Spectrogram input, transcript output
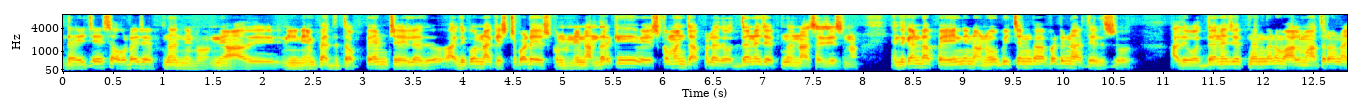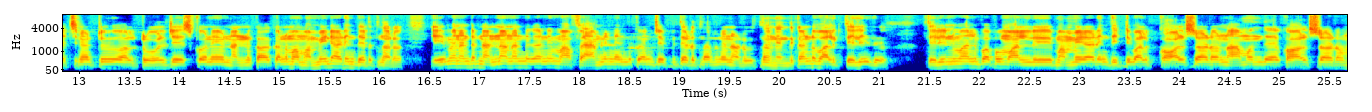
దయచేసి ఒకటే చెప్తున్నాను నేను. అది నేనేం పెద్ద తప్పు ఏం చేయలేదు. అది కూడా నాకు ఇష్టపడి వేసుకున్నాను. నేను అందరికీ వేసుకోమని చెప్పలేదు. వద్దనే చెప్తున్నాను నా సజెషన్ ఎందుకంటే ఆ పెయిన్ నేను అనుభవించాను కాబట్టి నాకు తెలుసు. అది వద్దనే చెప్తున్నాను కానీ వాళ్ళు మాత్రం నచ్చినట్టు వాళ్ళు ట్రోల్ చేసుకొని నన్ను కాకుండా మా మమ్మీ డాడీని తిడుతున్నారు. ఏమేనంటే నన్ను అనండి కానీ మా ఫ్యామిలీని ఎందుకు అని చెప్పి తిడుతున్నారు నేను అడుగుతున్నాను. ఎందుకంటే వాళ్ళకి తెలియదు తెలియని వాళ్ళని పాపం వాళ్ళని మమ్మీ డాడీని తిట్టి వాళ్ళకి కాల్స్ రావడం నా ముందే కాల్స్ రావడం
